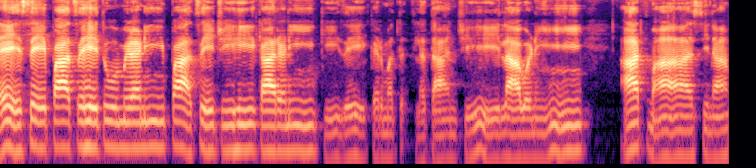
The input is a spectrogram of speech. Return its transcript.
तैसे पाच हेतू मिळणी पाचेची ही कारणी. की जे कर्मत लतांची लावणी. आत्मासिना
